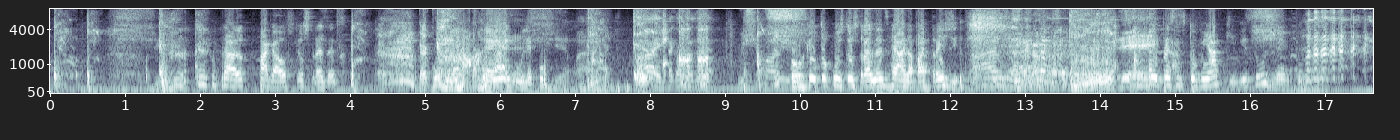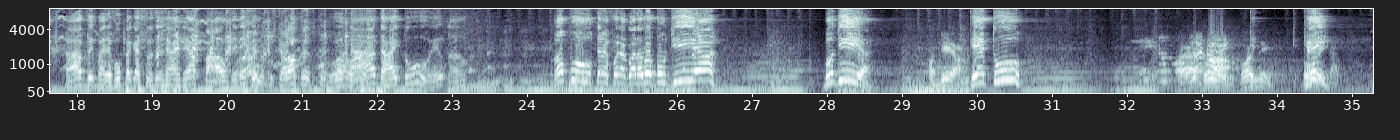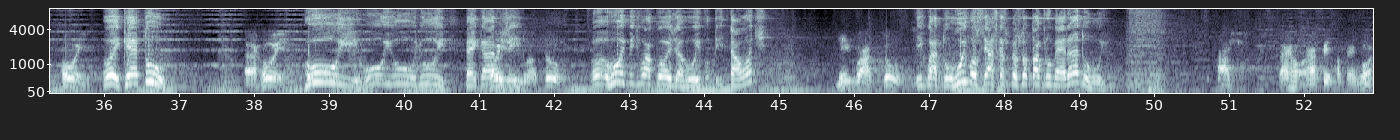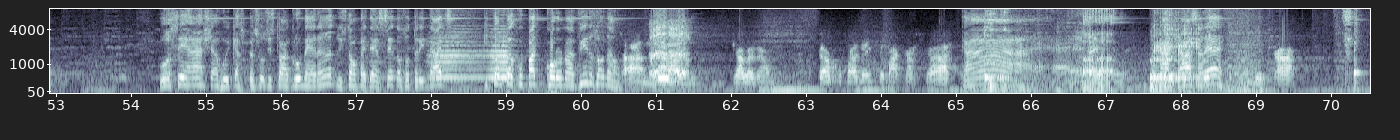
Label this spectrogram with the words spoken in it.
pra eu pagar os teus 300 Até com bolo, tá com reais, bolo. mulher, por... Vai, pega o prazer. Vixe Maria. porque eu tô com os teus 300 reais já faz três dias. Aí eu preciso tu vir aqui, isso urgente. Ave Maria, eu vou pegar esses 300 reais nem a pau, nem Vai, vai buscar lá, três contos Ô, lá, vai. nada, vai tu, eu não. Vamos pro telefone agora, alô, bom dia! Bom dia! Bom dia. Quem é tu? É, Rui, Rui. Quem? Rui. Oi, quem é tu? É Rui. Rui, Rui, Rui, Rui. Pegaram Rui. Iguatu. Ô, Rui, me diga uma coisa, Rui. Da onde? De Iguatu. Iguatu. Rui, você acha que as pessoas estão aglomerando, Rui? Acho. Repita a pergunta. Você acha, Rui, que as pessoas estão aglomerando, estão obedecendo às autoridades que estão preocupadas com o coronavírus ou não? Ah, não. Ela não. Preocupada em tomar cachaça. Cachaça, né?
